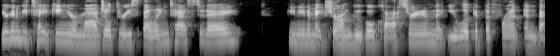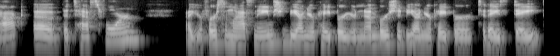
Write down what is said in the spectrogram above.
You're going to be taking your Module 3 spelling test today. You need to make sure on Google Classroom that you look at the front and back of the test form. Uh, your first and last name should be on your paper. Your number should be on your paper. Today's date,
